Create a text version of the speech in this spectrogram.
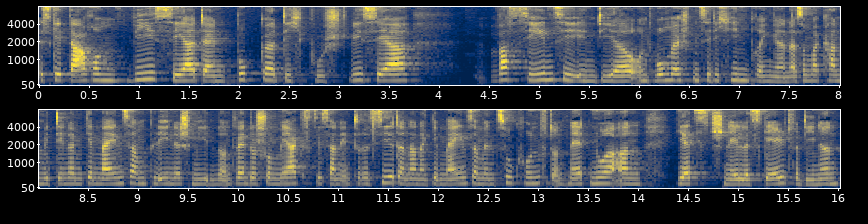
es geht darum, wie sehr dein Booker dich pusht, wie sehr, was sehen sie in dir und wo möchten sie dich hinbringen. Also man kann mit denen gemeinsam Pläne schmieden und wenn du schon merkst, die sind interessiert an einer gemeinsamen Zukunft und nicht nur an jetzt schnelles Geld verdienen,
